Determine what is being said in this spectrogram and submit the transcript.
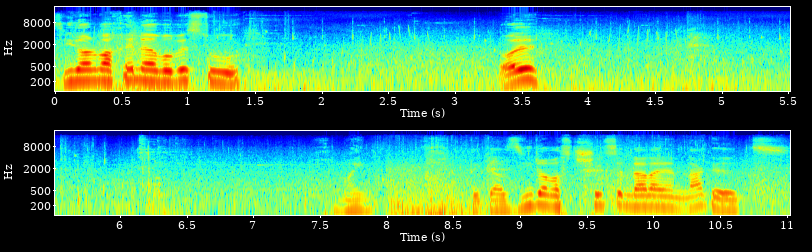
Sidon, mach hin, wo bist du? Lol. Oh mein Gott, Digga, Sidon, was chillst denn da deine Nuggets?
